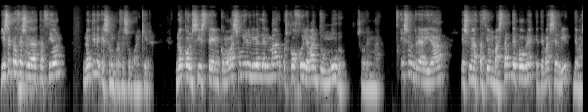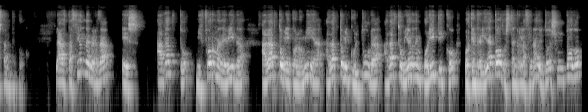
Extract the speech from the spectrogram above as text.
Y ese proceso de adaptación no tiene que ser un proceso cualquiera. No consiste en, como va a subir el nivel del mar, pues cojo y levanto un muro sobre el mar. Eso en realidad es una adaptación bastante pobre que te va a servir de bastante poco. La adaptación de verdad es adapto mi forma de vida adapto mi economía, adapto mi cultura, adapto mi orden político, porque en realidad todo está relacionado y todo es un todo,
